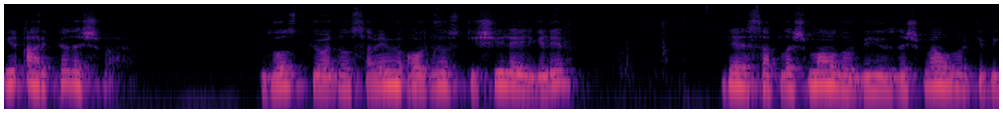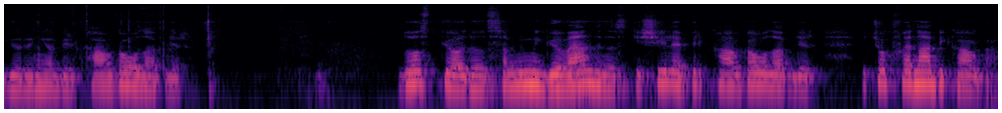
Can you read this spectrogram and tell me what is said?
bir arkadaş var. Dost gördüğün, samimi olduğunuz kişiyle ilgili bir hesaplaşma olur, bir yüzleşme olur gibi görünüyor. Bir kavga olabilir. Dost gördüğünüz, samimi güvendiğiniz kişiyle bir kavga olabilir. Ve çok fena bir kavga.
